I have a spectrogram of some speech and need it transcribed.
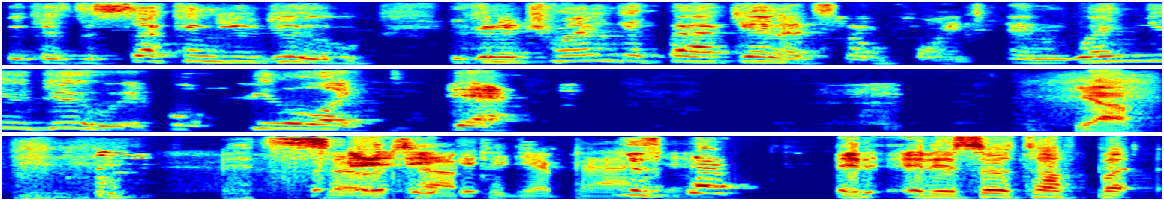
Because the second you do, you're going to try and get back in at some point. And when you do, it will feel like death. Yeah. It's so It- it- tough to get back in. sec- It, it is so tough, but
